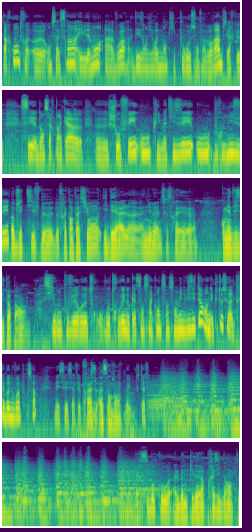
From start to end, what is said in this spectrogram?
par contre, on s'astreint évidemment à avoir des environnements qui pour eux sont favorables. C'est-à-dire que c'est dans certains cas euh, euh, chauffé ou climatisé ou brumisé. Objectif de, fréquentation idéal euh, annuel, ce serait combien de visiteurs par an? Si on pouvait retrouver nos 450, 500 000 visiteurs, on est plutôt sur une très bonne voie pour ça. Mais ça fait partie. Phase ascendante. Oui, tout à fait. Merci beaucoup Alban Piller, présidente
